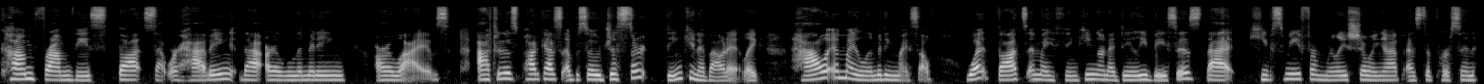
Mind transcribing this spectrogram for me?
come from these thoughts that we're having that are limiting our lives. After this podcast episode, just start thinking about it. Like, how am I limiting myself? What thoughts am I thinking on a daily basis that keeps me from really showing up as the person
